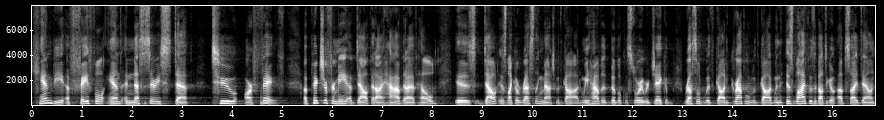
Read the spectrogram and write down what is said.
can be a faithful and a necessary step to our faith. A picture for me of doubt that I have, that I have held, is doubt is like a wrestling match with God. We have a biblical story where Jacob wrestled with God. He grappled with God when his life was about to go upside down.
